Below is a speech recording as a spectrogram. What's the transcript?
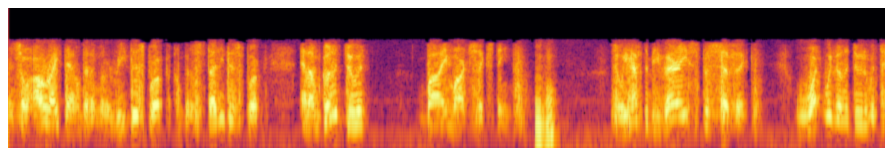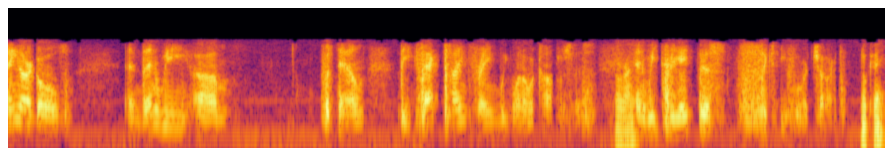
And so I'll write down that I'm going to read this book, I'm going to study this book, and I'm going to do it by March 16th. Mm-hmm. So we have to be very specific what we're going to do to attain our goals, and then we um, put down the exact time frame we want to accomplish this. All right. And we create this 64 chart. Okay.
